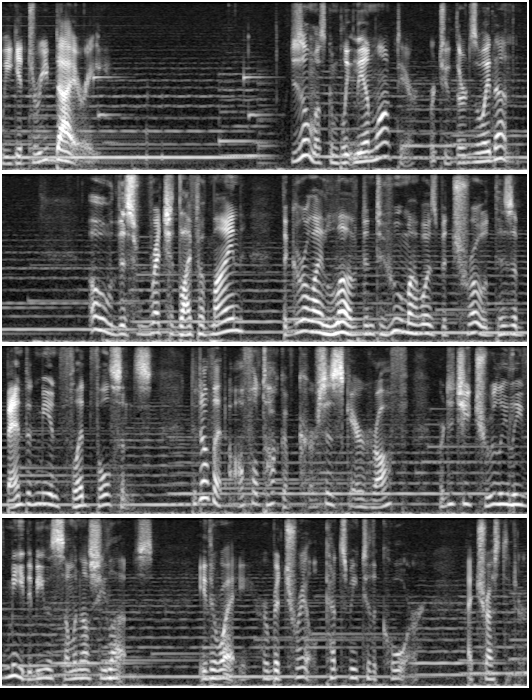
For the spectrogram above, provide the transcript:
we get to read diary. Which is almost completely unlocked here. We're two thirds of the way done. Oh, this wretched life of mine! The girl I loved and to whom I was betrothed has abandoned me and fled Folsense. Did all that awful talk of curses scare her off, or did she truly leave me to be with someone else she loves? Either way, her betrayal cuts me to the core. I trusted her,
